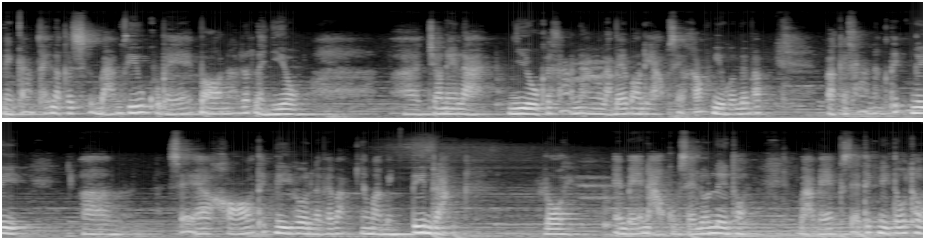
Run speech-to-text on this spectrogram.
mình cảm thấy là cái sự bám víu của bé Bon nó rất là nhiều. À, cho nên là nhiều cái khả năng là bé Bon đi học sẽ khóc nhiều hơn bé Bắp và cái khả năng thích nghi. À, sẽ khó thích nghi hơn là bé bạn. Nhưng mà mình tin rằng, rồi, em bé nào cũng sẽ lớn lên thôi. Và bé sẽ thích nghi tốt thôi.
